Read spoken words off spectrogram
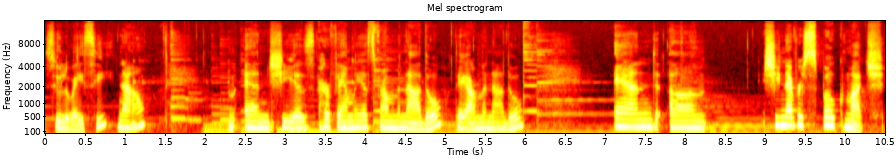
Sulawesi now. And she is, her family is from Manado. They are Manado. And um, she never spoke much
